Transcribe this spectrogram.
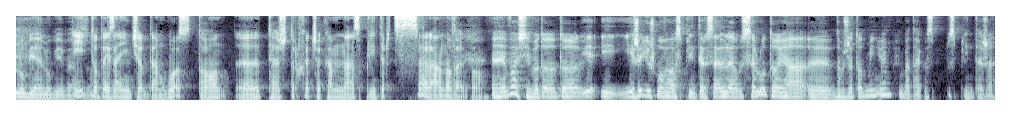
lubię, lubię bardzo. I tutaj zanim ci oddam głos, to y, też trochę czekam na Splinter Cella nowego. E, właśnie, bo to, to je, jeżeli już mowa o Splinter Cellu, Cellu, to ja, e, dobrze to odmieniłem? Chyba tak, o Sp- Splinterze.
